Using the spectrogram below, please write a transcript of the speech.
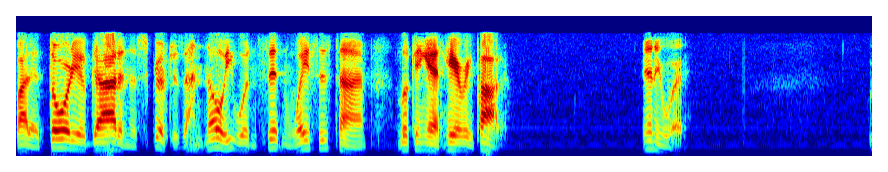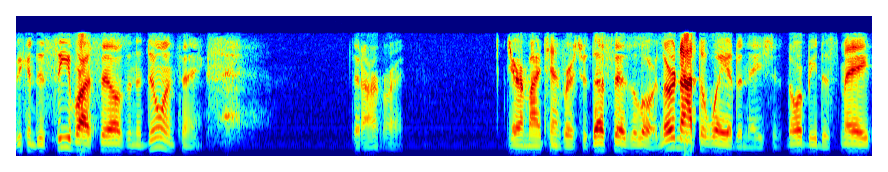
by the authority of God and the scriptures, I know He wouldn't sit and waste His time looking at Harry Potter. Anyway, we can deceive ourselves into doing things that aren't right. Jeremiah 10, verse 2. Thus says the Lord Learn not the way of the nations, nor be dismayed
